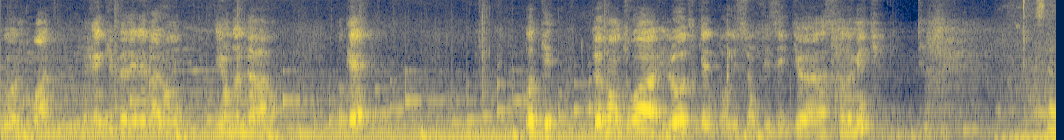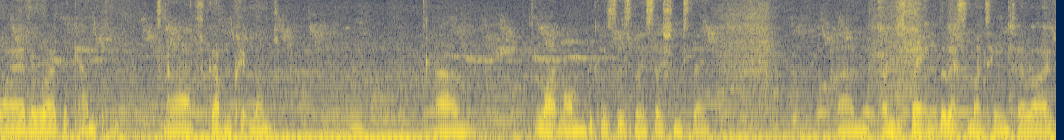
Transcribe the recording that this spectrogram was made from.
Gauche, droite, gauche, droite, récupérer les ballons et on donne vers l'avant. Ok? Ok. Devant toi, l'autre qui a une condition physique euh, astronomique. So I have arrived at camp. Uh, just grabbing a quick lunch. Um, light one because there's no session today. Um, I'm just waiting for the rest of my team to arrive.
